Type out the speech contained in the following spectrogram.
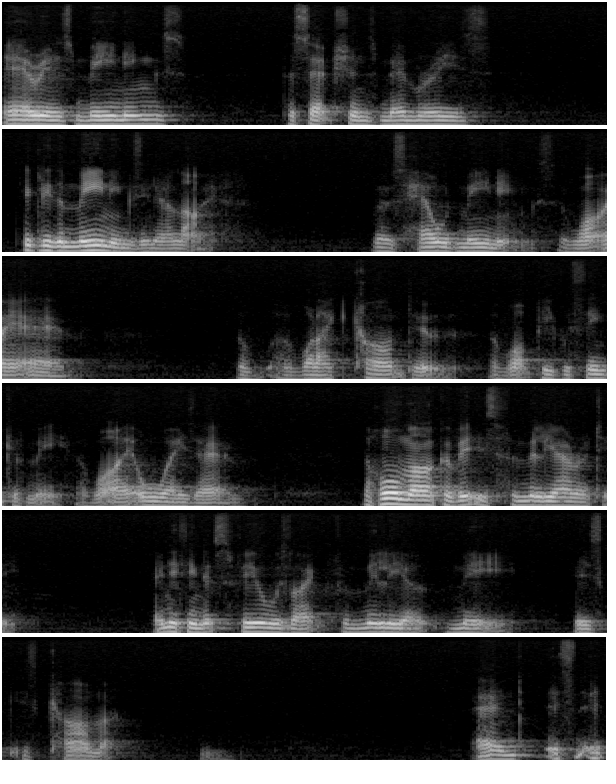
areas, meanings, perceptions, memories, particularly the meanings in our life, those held meanings of what I am, of, of what I can't do, of what people think of me, of what I always am. The hallmark of it is familiarity. Anything that feels like familiar me is, is kamma. And it's, it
